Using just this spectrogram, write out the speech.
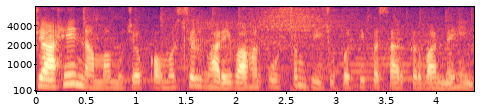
જાહેરનામા મુજબ કોમર્શિયલ ભારે વાહન ઓરસંગ બ્રિજ ઉપરથી પસાર કરવા નહીં.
